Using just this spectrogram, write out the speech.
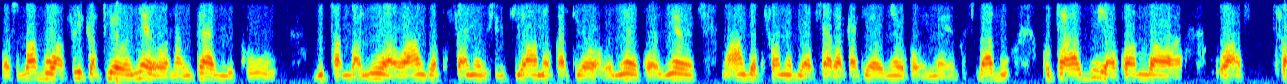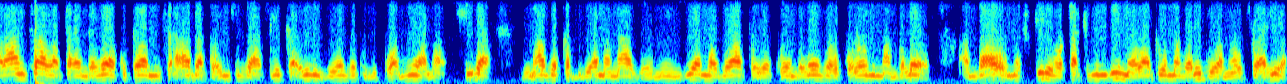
kwa sababu Waafrika pia wenyewe wanahitaji kujipambanua, waanze kufanya ushirikiano kati ya wenyewe kwa wenyewe, na waanze kufanya biashara kati ya wenyewe kwa wenyewe, kwa sababu kutarajia kwamba Wafaransa wataendelea kutoa misaada kwa nchi za Afrika ili ziweze kujikwamua na shida zinazokabiliana nazo ni njia mojawapo ya kuendeleza ukoloni mamboleo ambao nafikiri wakati mwingine watu wa magharibi wanaofurahia,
